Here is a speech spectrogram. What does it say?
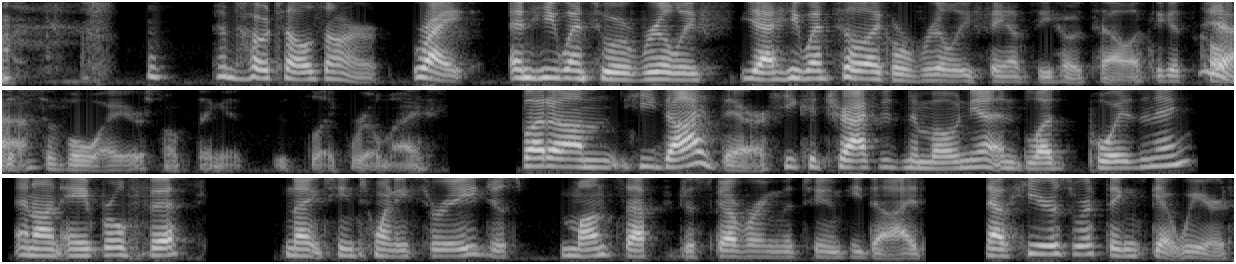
and hotels aren't. Right. And he went to a really, yeah, he went to like a really fancy hotel. I think it's called Yeah. the Savoy or something. It, it's like real nice. But um, he died there. He contracted pneumonia and blood poisoning. And on April 5th, 1923, just months after discovering the tomb, he died. Now, here's where things get weird.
